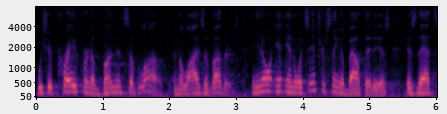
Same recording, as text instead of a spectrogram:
We should pray for an abundance of love in the lives of others. And you know, and, and what's interesting about that is, is that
